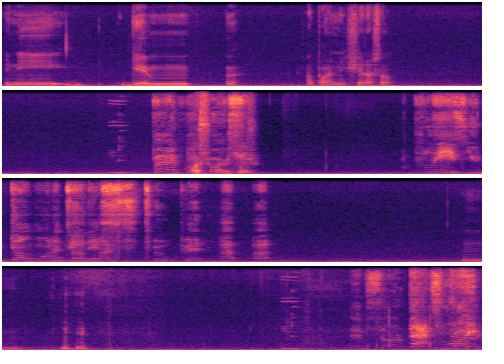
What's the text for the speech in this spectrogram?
Ini game eh, apa nih si Russell? Oh anjir. Please, you don't want to do this. Stupid. Hmm. That's right.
